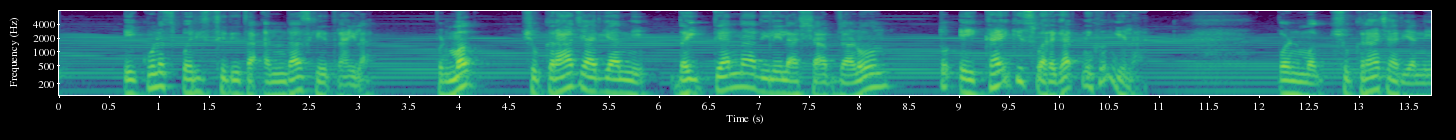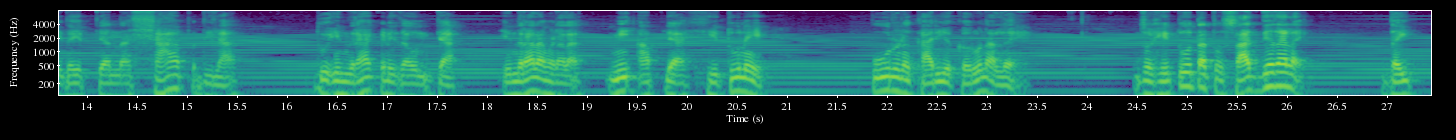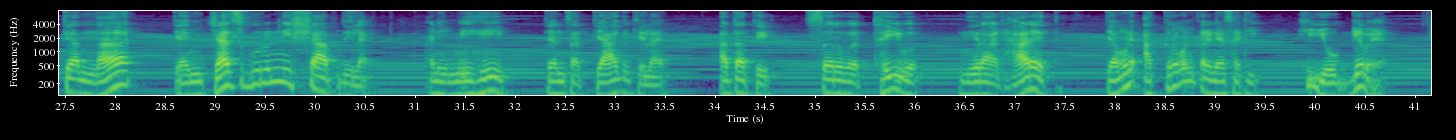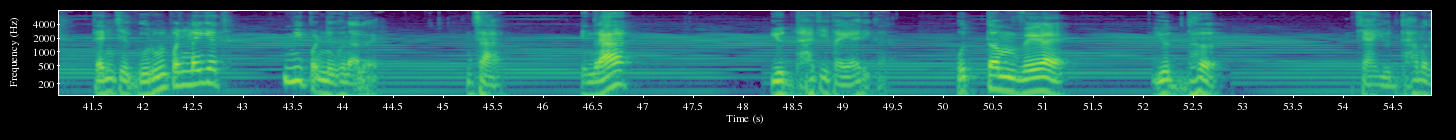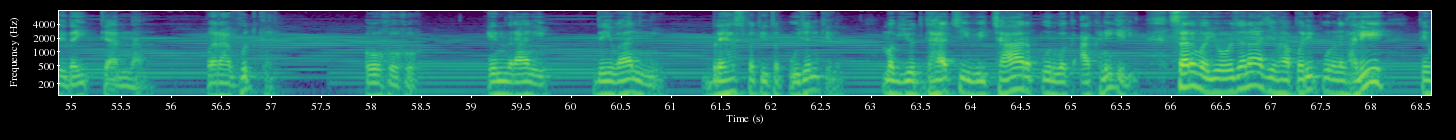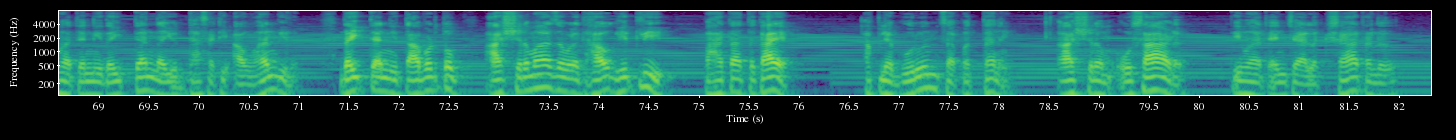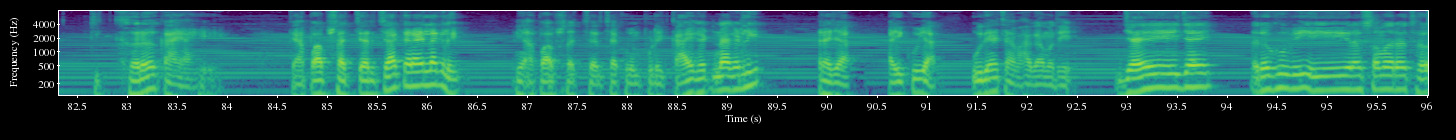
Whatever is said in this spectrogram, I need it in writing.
एकूणच परिस्थितीचा अंदाज घेत राहिला. पण मग शुक्राचार्यांनी दैत्यांना दिलेला शाप जाणून तो एकाएकी स्वर्गात निघून गेला. पण मग शुक्राचार्यांनी दैत्यांना शाप दिला. तो इंद्राकडे जाऊन त्या इंद्राला म्हणाला मी आपल्या हेतूने पूर्ण कार्य करून आलोय. जो हेतू होता तो साध्य झालाय. दैत्यांना त्यांच्याच गुरूंनी शाप दिलाय आणि मीही त्यांचा त्याग केलाय. आता ते सर्व थैव निराधार आहेत. त्यामुळे आक्रमण करण्यासाठी ही योग्य वेळ आहे. त्यांचे गुरु पण नाही आहेत मी पण निघून आलो आहे जा इंद्रा युद्धाची तयारी कर. उत्तम वेळ आहे. युद्ध त्या युद्धामध्ये दैत्यांना पराभूत कर. ओहो हो. इंद्रानी देवांनी बृहस्पतीचं पूजन केलं. मग युद्धाची विचारपूर्वक आखणी केली. सर्व योजना जेव्हा परिपूर्ण झाली तेव्हा त्यांनी दैत्यांना युद्धासाठी आव्हान दिलं. दैत्यांनी ताबडतोब आश्रमाजवळ धाव घेतली. पाहता तर काय? आपल्या गुरूंचा पत्ता नाही. आश्रम ओसाड. तेव्हा त्यांच्या लक्षात आलं की खरं काय आहे? त्या आपापसात चर्चा करायला लागले. आणि आपापसात चर्चा करून पुढे काय घटना घडली? राजा ऐकूया उद्याच्या भागामध्ये. जय जय रघुवीर समर्थ.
